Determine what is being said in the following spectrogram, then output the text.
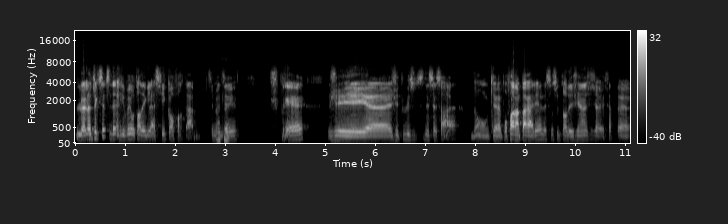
L'objectif, c'est d'arriver au temps des glaciers confortable. Tu me dire, je suis prêt, j'ai euh, j'ai tous les outils nécessaires. Donc, euh, pour faire un parallèle, sur le Tour des Géants, j'avais fait euh,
